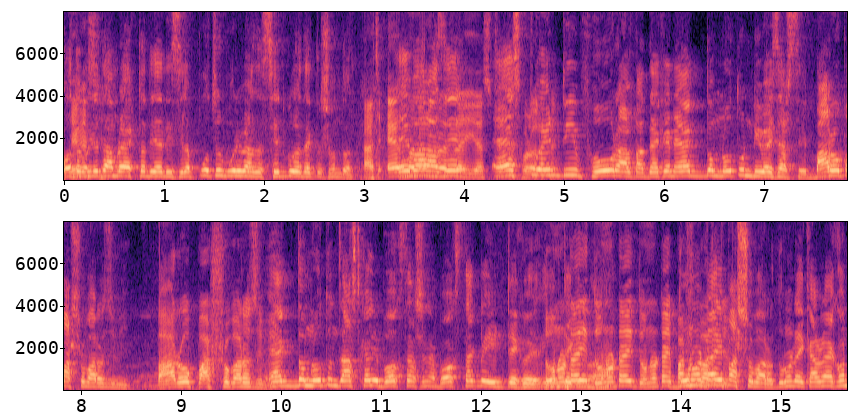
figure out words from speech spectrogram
গত ভিডিওতে আমরা একটা দিয়ে দিয়েছিলাম প্রচুর পরিমাণ আছে সেটগুলো দেখতে সুন্দর। আচ্ছা, এবার আছে যাই এস টোয়েন্টি ফোর আলট্রা। দেখেন একদম নতুন ডিভাইস আসছে বারো পাঁচশো বারো জিবি। বারো পাঁচশো বারো জিবি। একদম নতুন জাস্ট খালি বক্স আসে না বক্স থাকলে ইনটেক হয়ে দোনোটাই দোনোটাই দোনোটাই দুটাই পাঁচশো বারো দুটাই কারণ এখন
